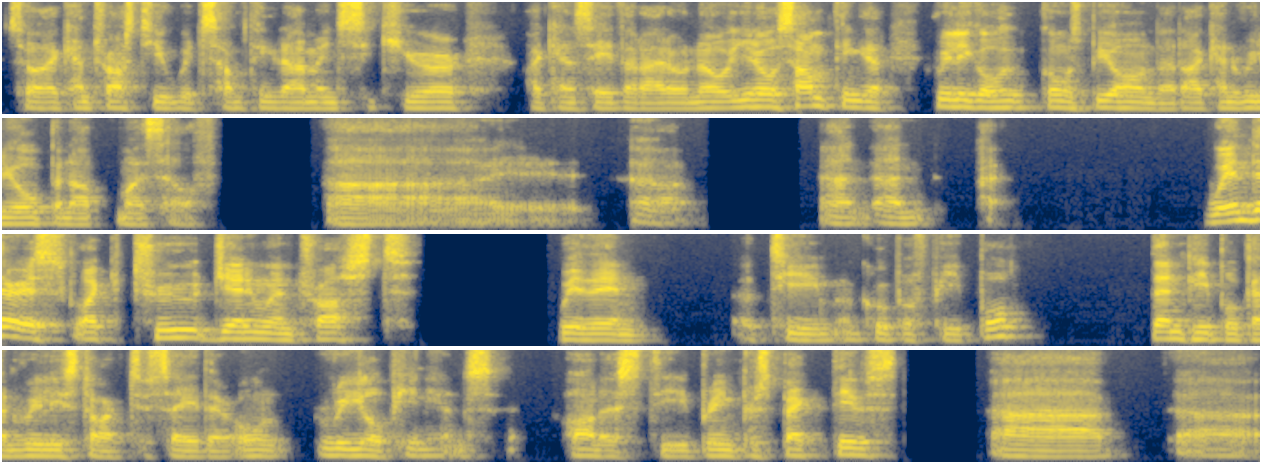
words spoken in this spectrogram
so I can trust you with something that I'm insecure. I can say that I don't know, you know, something that really go, goes beyond that. I can really open up myself, uh, uh, and and when there is like true genuine trust within a team a group of people then people can really start to say their own real opinions honesty bring perspectives uh, uh,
